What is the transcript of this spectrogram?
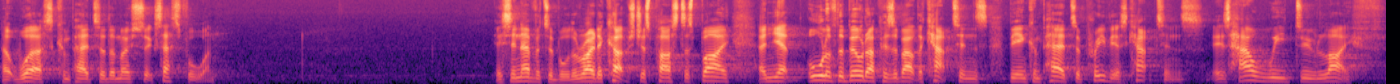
at worst, compared to the most successful one. It's inevitable. The Ryder Cup's just passed us by, and yet all of the build up is about the captains being compared to previous captains. It's how we do life.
